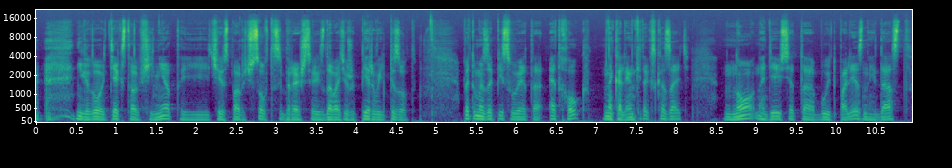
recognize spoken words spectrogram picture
никакого текста вообще нет, и через пару часов ты собираешься издавать уже первый эпизод. Поэтому я записываю это ad hoc, на коленке, так сказать. Но, надеюсь, это будет полезно и даст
